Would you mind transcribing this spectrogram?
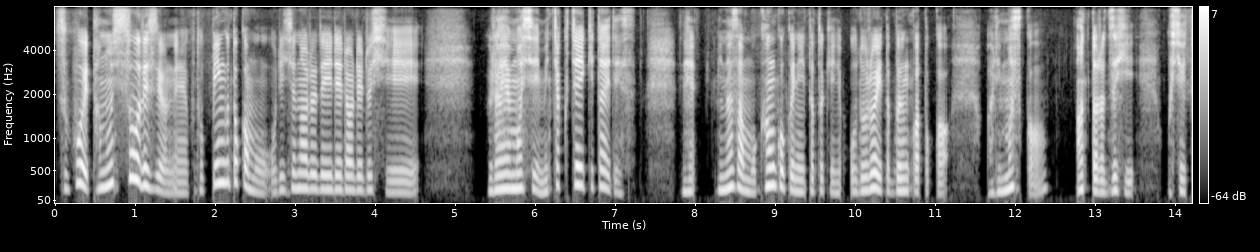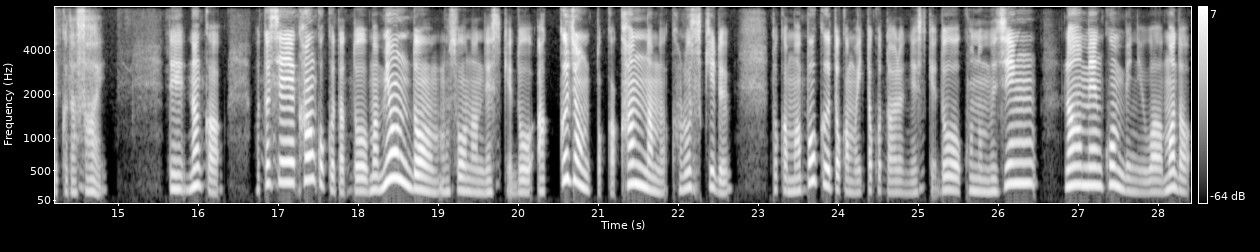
すごい楽しそうですよね。トッピングとかもオリジナルで入れられるし羨ましい。めちゃくちゃ行きたいです。ね皆さんも韓国にいた時に驚いた文化とかありますか？あったらぜひ教えてください。でなんか私韓国だと、まあ、ミョンドンもそうなんですけどアックジョンとかカンナムカロスキルとかマポクとかも行ったことあるんですけどこの無人ラーメンコンビニはまだ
